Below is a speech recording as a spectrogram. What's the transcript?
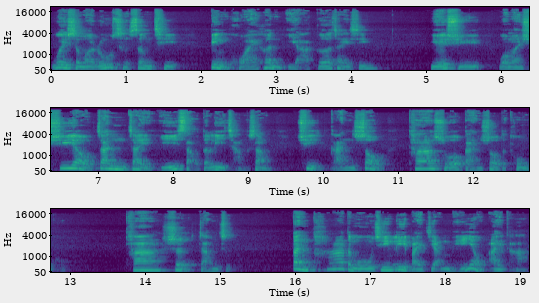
为什么如此生气？并怀恨雅各在心，也许我们需要站在以扫的立场上去感受他所感受的痛苦。他是长子，但他的母亲利百加没有爱他。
